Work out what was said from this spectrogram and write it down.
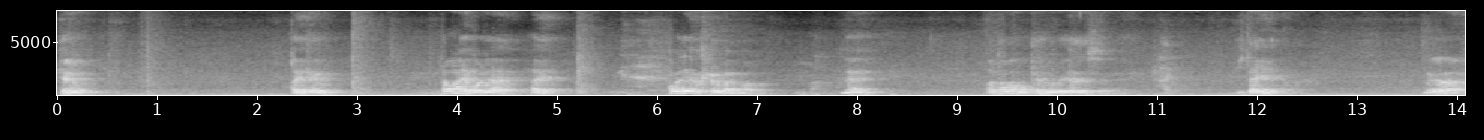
蹴る。はい蹴る。たまにはこれではい、はい、これで蹴る場合もある。ね。頭も蹴るのが嫌ですよね、痛い。んだからだから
